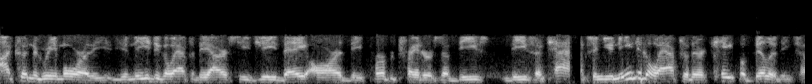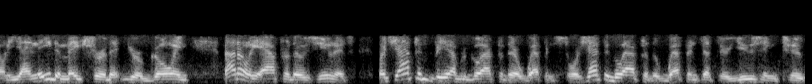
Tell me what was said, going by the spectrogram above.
I couldn't agree more. You need to go after the IRCG. They are the perpetrators of these these attacks, and you need to go after their capability, Tony. You need to make sure that you're going not only after those units, but you have to be able to go after their weapon stores. You have to go after the weapons that they're using to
